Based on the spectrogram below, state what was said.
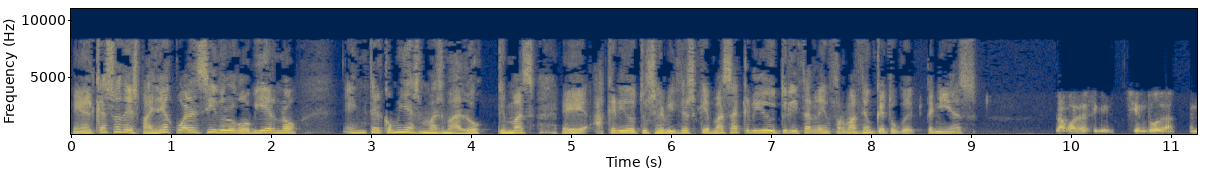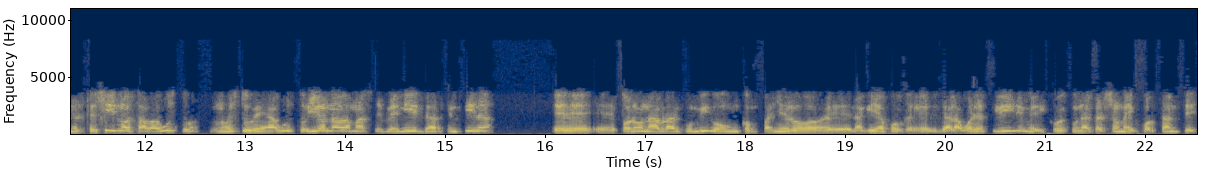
En el caso de España, ¿cuál ha sido el gobierno, entre comillas, más malo? que más eh, ha querido tus servicios? que más ha querido utilizar la información que tú tenías? La Guardia Civil, sin duda. En el CSI no estaba a gusto, no estuve a gusto. Yo nada más de venir de Argentina eh, eh, fueron a hablar conmigo un compañero eh, en aquella época de la Guardia Civil y me dijo que una persona importante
